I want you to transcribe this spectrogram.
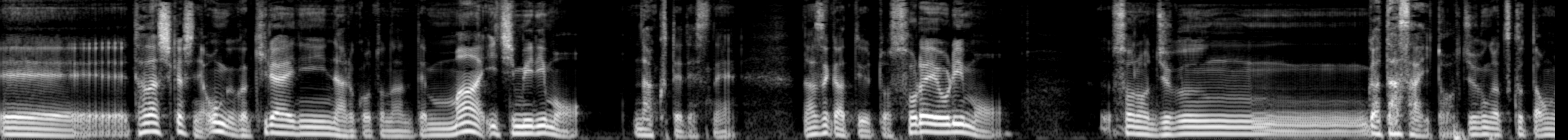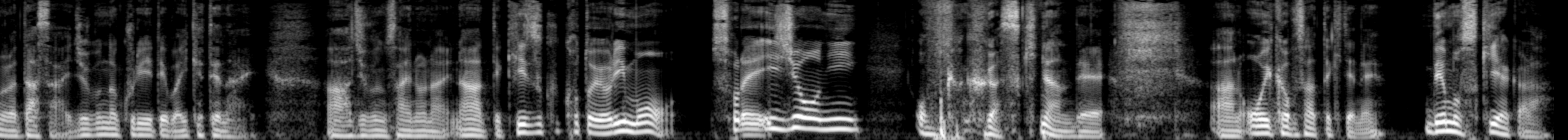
えーただしかしね、音楽が嫌いになることなんて、まあ、1ミリもなくてですね。なぜかっていうと、それよりも、その自分がダサいと、自分が作った音楽がダサい、自分のクリエイティブはいけてない、ああ、自分才能ないなって気づくことよりも、それ以上に音楽が好きなんで、あの、覆いかぶさってきてね。でも好きやから、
